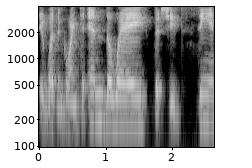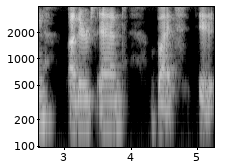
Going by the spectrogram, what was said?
it wasn't going to end the way that she'd seen others end, but it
